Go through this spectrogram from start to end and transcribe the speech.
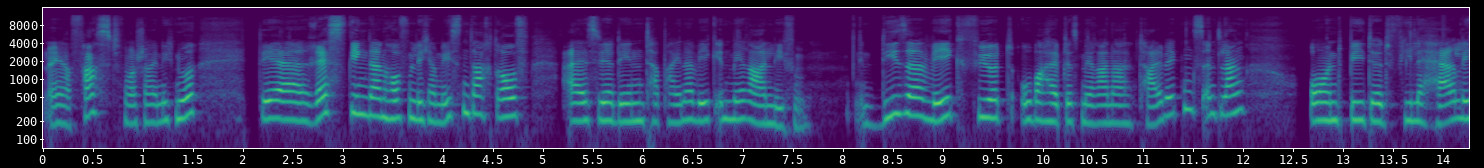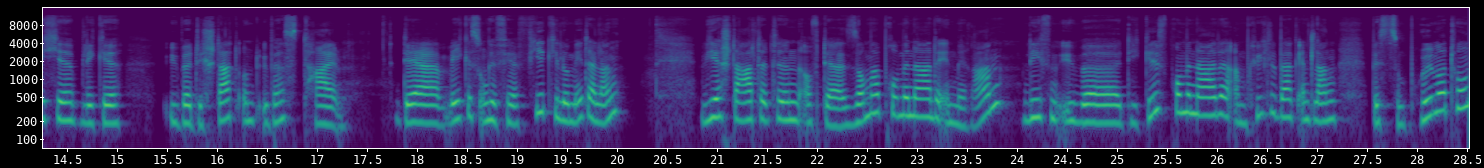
naja, fast wahrscheinlich nur. Der Rest ging dann hoffentlich am nächsten Tag drauf, als wir den Tapainer Weg in Meran liefen. Dieser Weg führt oberhalb des Meraner Talbeckens entlang und bietet viele herrliche Blicke über die Stadt und übers Tal. Der Weg ist ungefähr vier Kilometer lang wir starteten auf der Sommerpromenade in Meran, liefen über die Gilfpromenade am Küchelberg entlang bis zum Pulmerturm,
